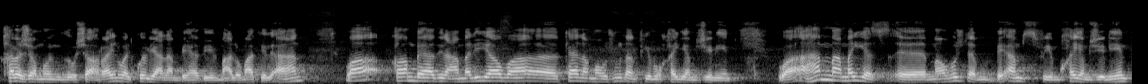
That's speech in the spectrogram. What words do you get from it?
خرج منذ شهرين والكل يعلم بهذه المعلومات الآن وقام بهذه العملية وكان موجودا في مخيم جنين. وأهم ما ميز ما وجد بأمس في مخيم جنين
